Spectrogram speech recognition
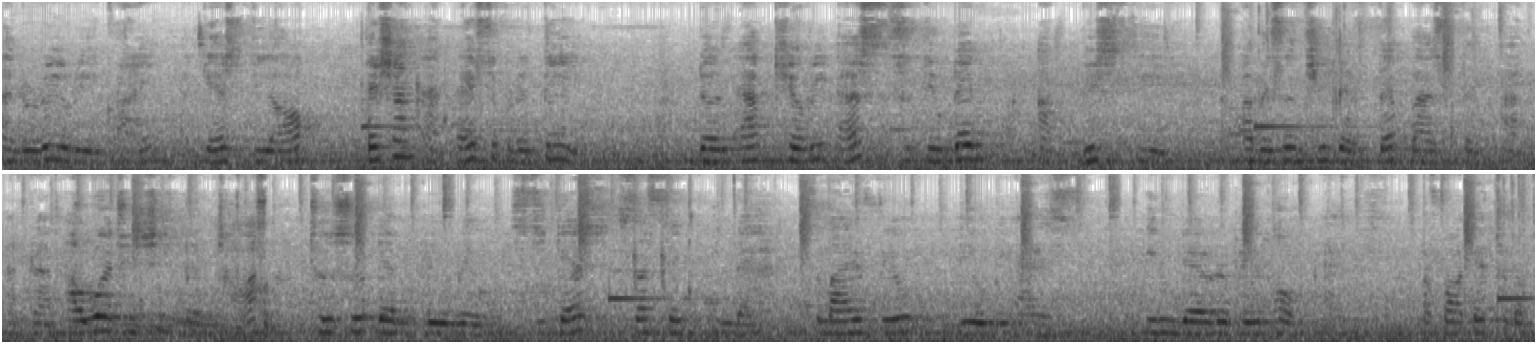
and really trying against the passion and accessibility. Don't act curious as student at this I present children step by step and adapt our teaching methods to suit them will suggest success in their smile field as in their people and unforgettable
